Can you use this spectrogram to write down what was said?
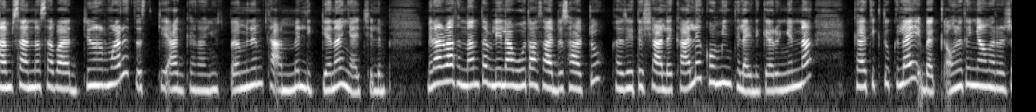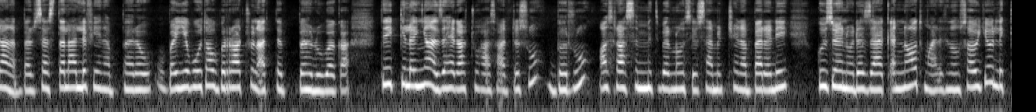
50 እና 70 ዲናር ማለት እስኪ አገናኙት። በምንም ተአምር ሊገናኝ አይችልም። ምናልባት እናንተም ሌላ ቦታ አሳድሳችሁ ከዚህ የተሻለ ካለ comment ላይ ንገሩኝና ከቲክቶክ ላይ በቃ እውነተኛ መረጃ ነበር ሲያስተላልፍ የነበረው። በየቦታው ብራችሁን አትበሉ። በቃ ትክክለኛ እዛ ሄዳችሁ አሳድሱ። ብሩ 18 ብር ነው ሲል ሰምቼ ነበር እኔ ጉዞዬን ወደዛ ያቀናሁት ማለት ነው። ሰውየው ልክ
